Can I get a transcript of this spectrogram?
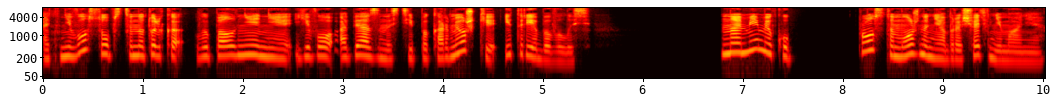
От него, собственно, только выполнение его обязанностей по кормежке и требовалось. На мимику просто можно не обращать внимания.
